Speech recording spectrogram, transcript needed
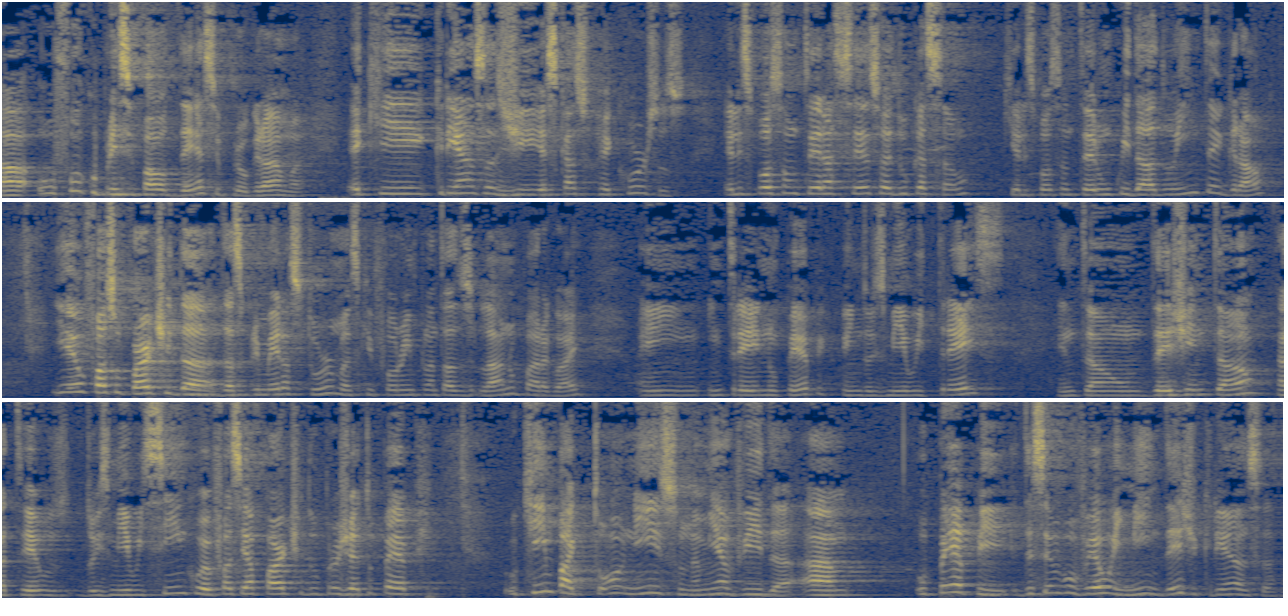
Ah, o foco principal desse programa é que crianças de escassos recursos, eles possam ter acesso à educação, que eles possam ter um cuidado integral. E eu faço parte da, das primeiras turmas que foram implantadas lá no Paraguai. Em, entrei no PEP em 2003, então, desde então até 2005, eu fazia parte do projeto PEP. O que impactou nisso na minha vida? Ah, o Pepe desenvolveu em mim, desde criança,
